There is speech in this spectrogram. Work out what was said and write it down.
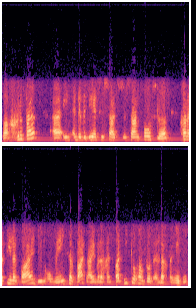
Maar groepe uh en individue soos Susan Vosloo gaan natuurlik baie doen om mense wat huiwerig is, wat nie toegang tot inligting het nie,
